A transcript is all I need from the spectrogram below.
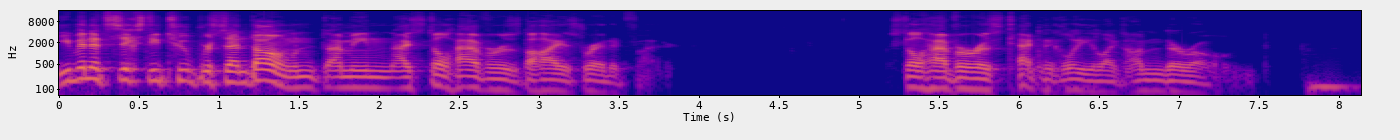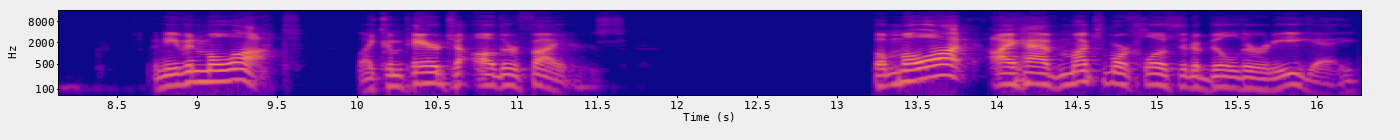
even at 62% owned, I mean, I still have her as the highest rated fighter. Still have her as technically like under owned. And even Malott, like compared to other fighters. But Malott, I have much more closer to Bilder and Ige,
